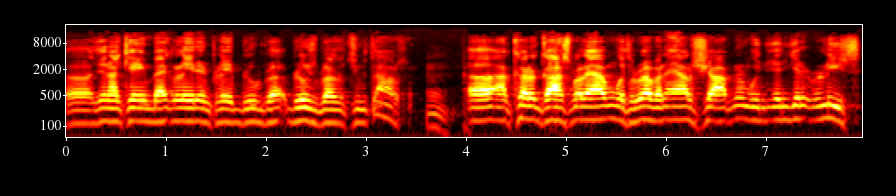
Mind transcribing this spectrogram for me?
Uh, then I came back later and played Blue Bro- Blues Brothers 2000. Mm. Uh, I cut a gospel album with Reverend Al Sharpton. We didn't get it released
